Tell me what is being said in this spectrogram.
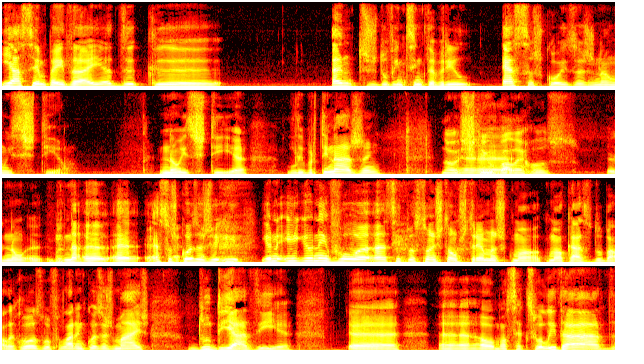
E há sempre a ideia de que antes do 25 de Abril essas coisas não existiam. Não existia libertinagem. Não uh, o balé rosso. Não, eh, não, uh, essas coisas, eu, eu, nem vou a, a, situações tão extremas como, como é o caso do balé roso, vou falar em coisas mais do dia a dia. Uh, a homossexualidade,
